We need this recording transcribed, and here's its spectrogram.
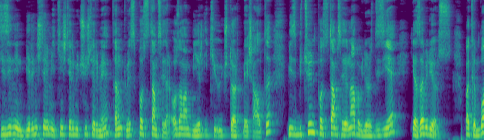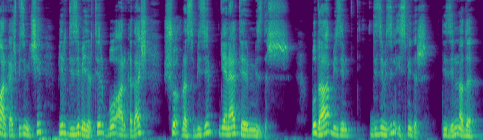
dizinin birinci terimi, ikinci terimi, üçüncü terimi tanım kümesi pozitif tam sayılar. O zaman 1, 2, 3, 4, 5, 6 biz bütün pozitif tam sayıları ne yapabiliyoruz? Diziye yazabiliyoruz. Bakın bu arkadaş bizim için bir dizi belirtir. Bu arkadaş şurası bizim genel terimimizdir. Bu da bizim dizimizin ismidir. Dizinin adı.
